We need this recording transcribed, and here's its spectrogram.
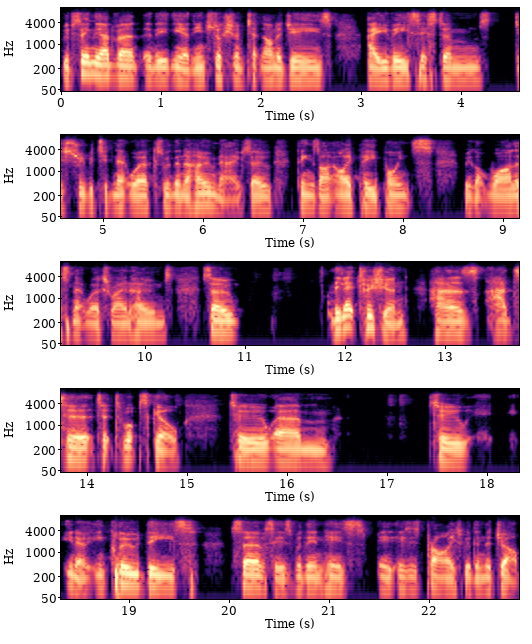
we've seen the advent, the, you know, the introduction of technologies, AV systems, distributed networks within a home now. So things like IP points, we've got wireless networks around homes. So the electrician has had to to, to upskill to um, to you know include these services within his his price within the job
